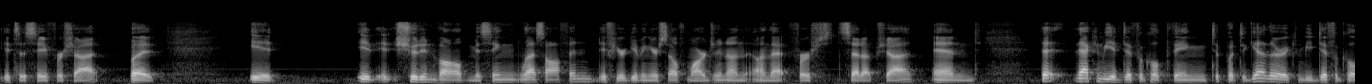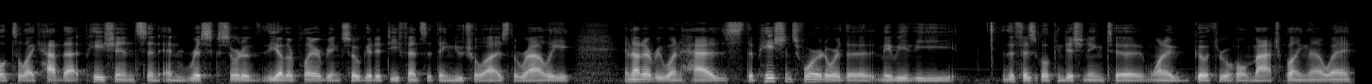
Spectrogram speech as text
it's a safer shot. But it it, it should involve missing less often if you're giving yourself margin on on that first setup shot and that that can be a difficult thing to put together. It can be difficult to like have that patience and, and risk sort of the other player being so good at defense that they neutralize the rally. And not everyone has the patience for it or the maybe the the physical conditioning to want to go through a whole match playing that way.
